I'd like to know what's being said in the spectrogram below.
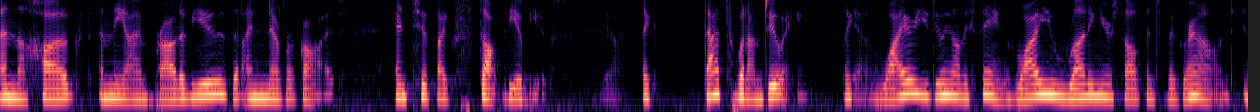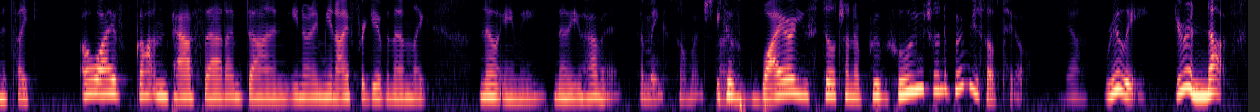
and the hugs and the I'm proud of yous that I never got and to like stop the abuse. Yeah. Like that's what I'm doing. Like Yeah. why are you doing all these things? Why are you running yourself into the ground? And it's like, "Oh, I've gotten past that. I'm done." You know what I mean? I've forgiven them like, "No, Amy, no you haven't." That makes so much sense. Because why are you still trying to prove who are you trying to prove yourself to? yeah. Really, you're enough.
